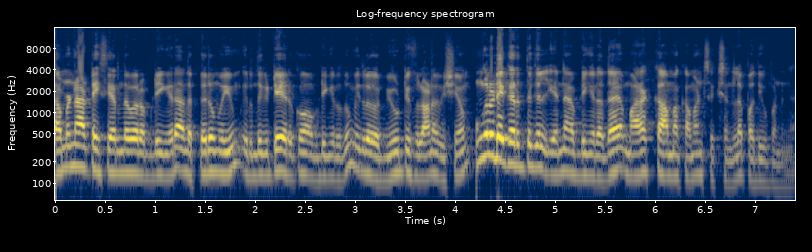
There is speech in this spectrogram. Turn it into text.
தமிழ்நாட்டை சேர்ந்தவர் அப்படிங்கிற அந்த பெருமையும் இருந்துகிட்டே இருக்கும் அப்படிங்கிறதும் இதுல ஒரு பியூட்டிஃபுல்லான விஷயம். உங்களுடைய கருத்துக்கள் என்ன அப்படிங்கிறத மறக்காம கமெண்ட் செக்ஷன்ல பதிவு பண்ணுங்க.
